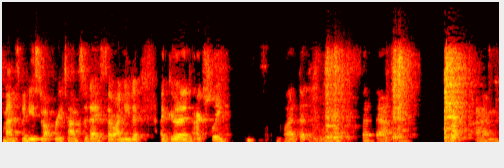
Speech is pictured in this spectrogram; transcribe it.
mine's been used about three times today, so I need a, a good, actually, I'm glad that said that. Um,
